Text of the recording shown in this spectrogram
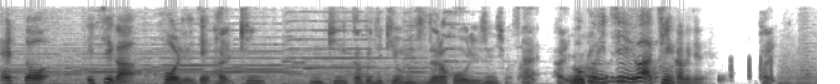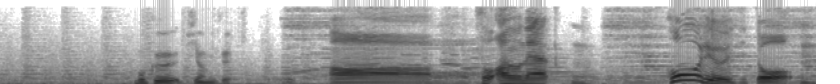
えっと、1が法隆寺？はい、金、金閣寺、清水寺、法隆寺にします。はい。はい。僕1位は金閣寺です。はい。僕、清水。ああー、そう、あのね、うん。法隆寺と、うん。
